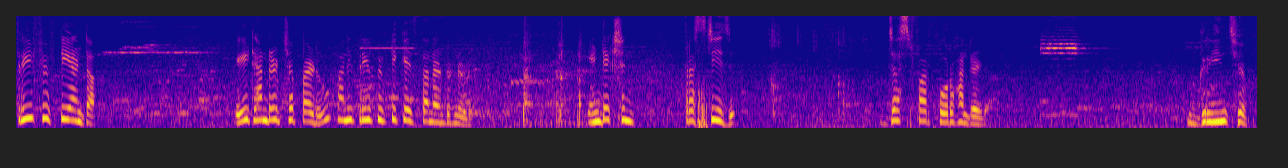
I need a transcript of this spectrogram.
త్రీ ఫిఫ్టీ అంట. ఎయిట్ హండ్రెడ్ చెప్పాడు కానీ త్రీ ఫిఫ్టీకి ఇస్తానంటున్నాడు induction Prestige just for four hundred Green Chef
